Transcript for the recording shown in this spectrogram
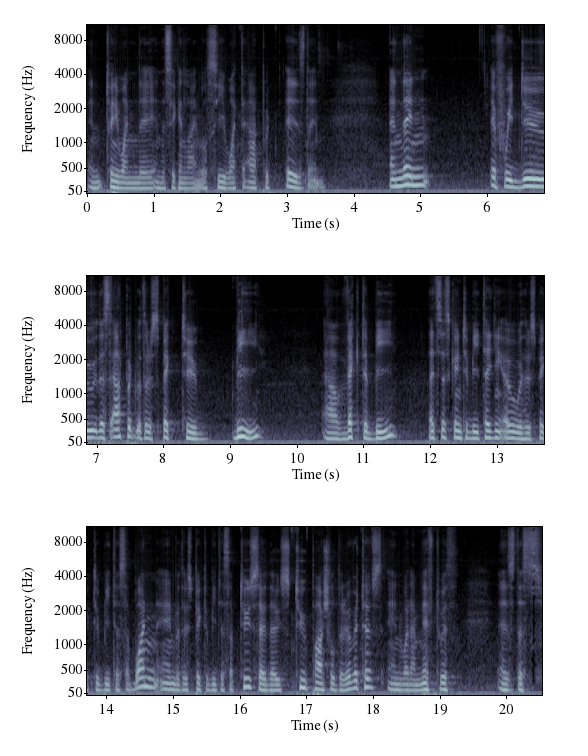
in 21 there in the second line, we'll see what the output is then. And then if we do this output with respect to B, our vector B, that's just going to be taking over with respect to beta sub 1 and with respect to beta sub 2. So those two partial derivatives. And what I'm left with is this,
